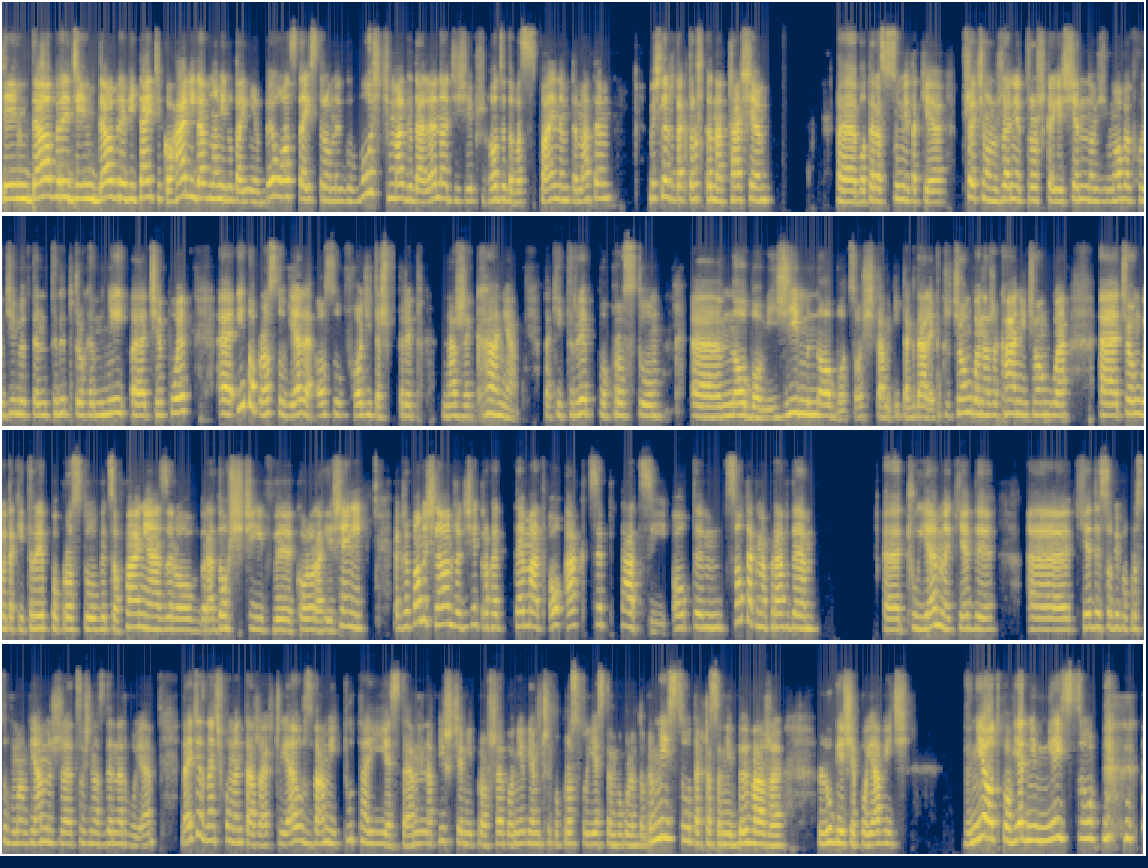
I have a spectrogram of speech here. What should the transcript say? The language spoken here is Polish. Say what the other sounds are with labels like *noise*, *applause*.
Dzień dobry, dzień dobry, witajcie kochani. Dawno mnie tutaj nie było. Z tej strony Gwóźdź Magdalena. Dzisiaj przychodzę do Was z fajnym tematem. Myślę, że tak troszkę na czasie, e, bo teraz w sumie takie przeciążenie troszkę jesienno-zimowe. Wchodzimy w ten tryb trochę mniej e, ciepły e, i po prostu wiele osób wchodzi też w tryb narzekania. Taki tryb po prostu, e, no bo mi zimno, bo coś tam i tak dalej. Także ciągłe narzekanie, ciągłe e, ciągły taki tryb po prostu wycofania, zero radości w kolorach jesieni. Także pomyślałam, że dzisiaj trochę temat o akceptacji, o tym, co tak naprawdę e, czujemy, kiedy, kiedy sobie po prostu wmawiamy, że coś nas denerwuje. Dajcie znać w komentarzach, czy ja już z Wami tutaj jestem. Napiszcie mi proszę, bo nie wiem, czy po prostu jestem w ogóle w dobrym miejscu. Tak czasami bywa, że lubię się pojawić w nieodpowiednim miejscu,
